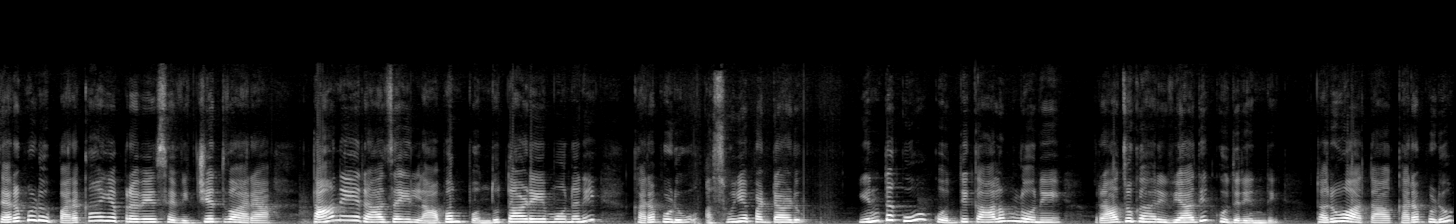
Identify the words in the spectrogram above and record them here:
శరభుడు పరకాయ ప్రవేశ విద్య ద్వారా తానే రాజై లాభం పొందుతాడేమోనని కరపుడు అసూయపడ్డాడు. ఇంతకు కొద్ది కాలంలోనే రాజుగారి వ్యాధి కుదిరింది. తరువాత కరపుడు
